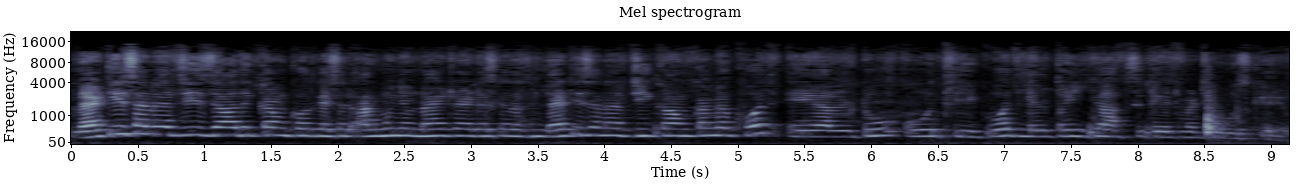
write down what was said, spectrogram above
लैटिस एनर्जी ज़्यादा कम खोत गई अलमोनियम नाइट्राइडस लैटिस एनर्जी कम कम खोत Al2O3 खोत ये तो यह स्टेटमेंट यूज़ करो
